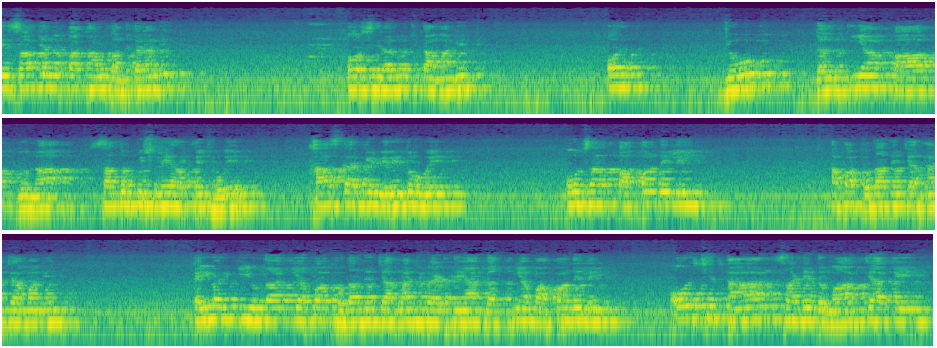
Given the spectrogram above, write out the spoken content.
ਇਹ ਸਭ ਜਨ ਆਪਾਂ ਅੱਖਾਂ ਨੂੰ ਬੰਦ ਕਰਾਂਗੇ ਔਰ ਸਿਰਾਂ ਨੂੰ ਝੁਕਾਵਾਂਗੇ। ਔਰ ਜੋ ਗਲਤੀਆਂ, ਪਾਪ, ਗੁਨਾਹ ਸਾਤੋਂ ਪਿਛਲੇ ਹਫ਼ਤੇ 'ਚ ਹੋਏ, ਖਾਸ ਕਰਕੇ ਮੇਰੇ ਤੋਂ ਹੋਏ, ਉਹ ਸਭ ਪਾਪਾਂ ਦੇ ਲਈ ਆਪਾਂ ਖੁਦਾ ਦੇ ਚਰਨਾਂ 'ਚ ਆਵਾਂਗੇ। ਕਈ ਵਾਰੀ ਕੀ ਹੁੰਦਾ ਕਿ ਆਪਾਂ ਖੁਦਾ ਦੇ ਚਰਨਾਂ 'ਚ ਬੈਠਦੇ ਹਾਂ, ਗਲਤੀਆਂ ਪਾਪਾਂ ਦੇ ਲਈ, ਔਰ ਸ਼ੈਤਾਨ ਸਾਡੇ ਦਿਮਾਗ 'ਚ ਆ ਕੇ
